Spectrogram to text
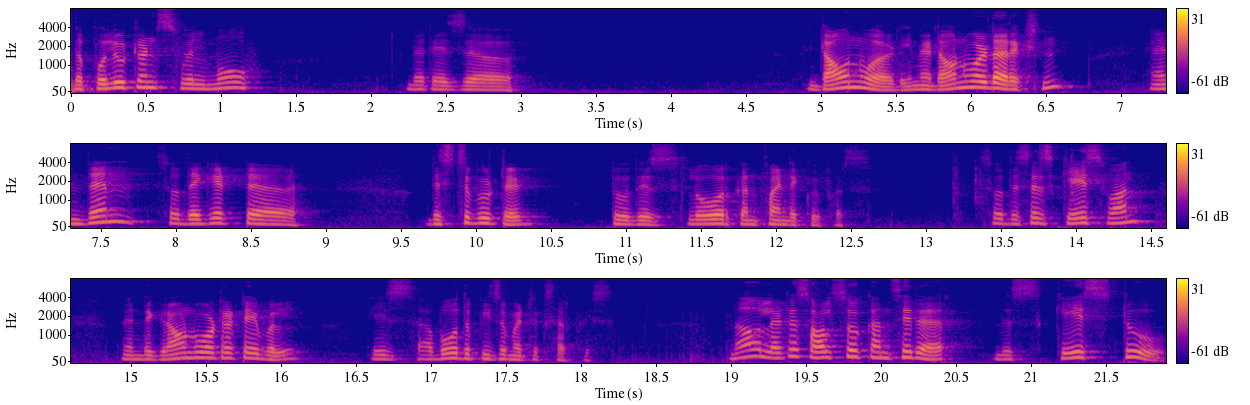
the pollutants will move that is uh, downward in a downward direction and then so they get uh, distributed to this lower confined aquifers. So, this is case 1 when the groundwater table is above the piezometric surface. Now, let us also consider this case 2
